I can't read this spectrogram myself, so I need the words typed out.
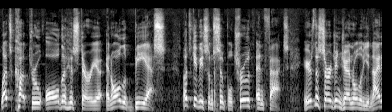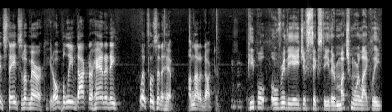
Let's cut through all the hysteria and all the BS. Let's give you some simple truth and facts. Here's the Surgeon General of the United States of America. You don't believe Dr. Hannity? Let's listen to him. I'm not a doctor. People over the age of 60, they're much more likely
